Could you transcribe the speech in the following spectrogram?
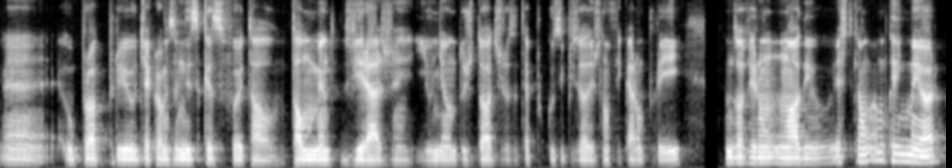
Uh, o próprio Jack Robinson disse que esse foi tal, tal momento de viragem e união dos Dodgers, até porque os episódios não ficaram por aí. Vamos ouvir um, um áudio, este que é um, é um bocadinho maior,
